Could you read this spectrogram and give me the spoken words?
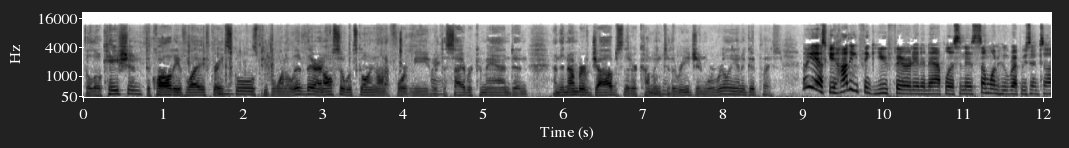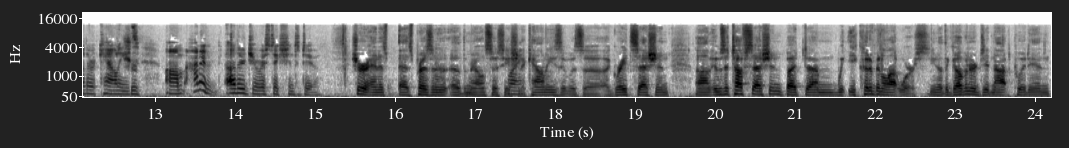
the location, the quality of life, great schools, people want to live there, and also what's going on at Fort Meade with the Cyber Command and, and the number of jobs that are coming to the region. We're really in a good place. Let me ask you, how do you think you fared in Annapolis? And as someone who represents other counties, Sure. um, how did other jurisdictions do? Sure, and as, as president of the Maryland Association Right. of Counties, it was a, a great session. Um, it was a tough session, but um, we, it could have been a lot worse. You know, the governor did not put in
